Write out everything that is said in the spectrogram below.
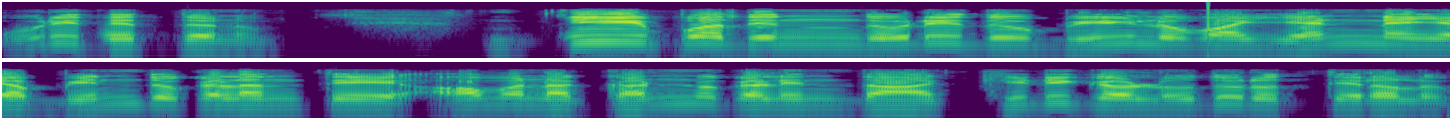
ಉರಿದೆದ್ದನು. ದೀಪದಿಂದುರಿದು ಬೀಳುವ ಎಣ್ಣೆಯ ಬಿಂದುಗಳಂತೆ ಅವನ ಕಣ್ಣುಗಳಿಂದ ಕಿಡಿಗಳುದುರುತ್ತಿರಲು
